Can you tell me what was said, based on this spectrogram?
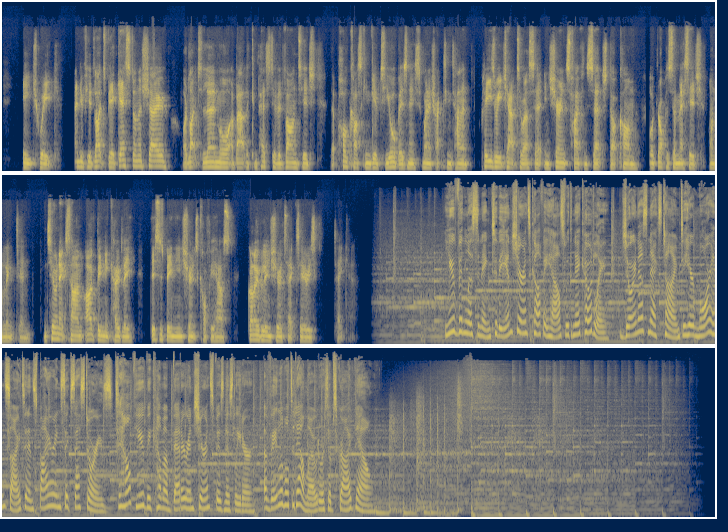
each week. And if you'd like to be a guest on the show or would like to learn more about the competitive advantage that podcasts can give to your business when attracting talent, please reach out to us at insurance-search.com or drop us a message on LinkedIn. Until next time, I've been Nick Hoadley. This has been the Insurance Coffee House Global InsurTech Series. Take care. You've been listening to the Insurance Coffee House with Nick Hoadley. Join us next time to hear more insights and inspiring success stories to help you become a better insurance business leader. Available to download or subscribe now.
